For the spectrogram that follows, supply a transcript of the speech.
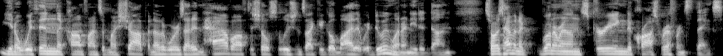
you know, within the confines of my shop. In other words, I didn't have off the shelf solutions I could go buy that were doing what I needed done, so I was having to run around scurrying to cross reference things.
